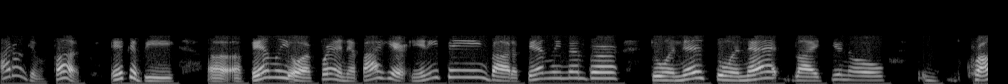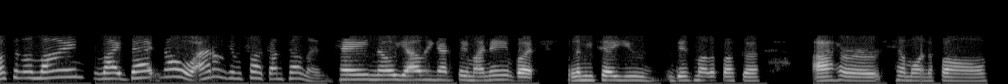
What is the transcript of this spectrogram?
I don't give a fuck. It could be a family or a friend. If I hear anything about a family member doing this, doing that, like, you know, crossing a line like that, no, I don't give a fuck. I'm telling. Hey, no, y'all ain't got to say my name, but let me tell you, this motherfucker, I heard him on the phone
